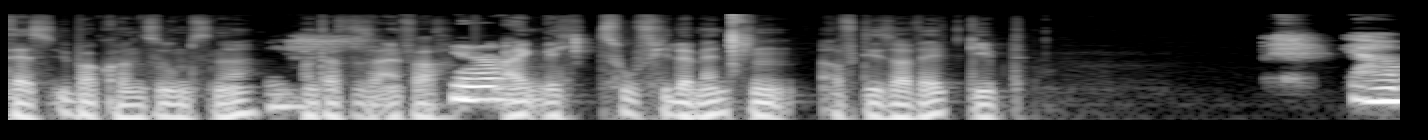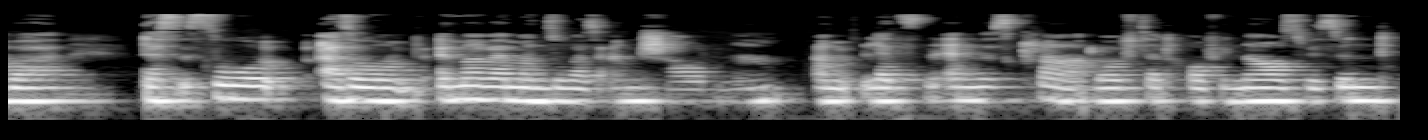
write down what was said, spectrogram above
des Überkonsums, ne? Und dass es einfach ja. eigentlich zu viele Menschen auf dieser Welt gibt. Ja, aber das ist so, also immer wenn man sowas anschaut, ne? Am letzten Endes, klar, läuft es darauf hinaus, wir sind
